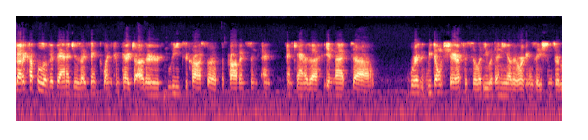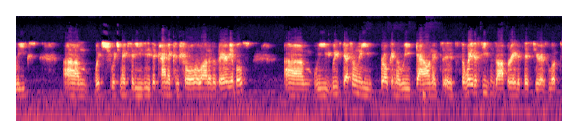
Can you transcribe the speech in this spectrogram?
got a couple of advantages, I think, when compared to other leagues across the, the province and, and, and Canada, in that uh, we're, we don't share a facility with any other organizations or leagues, um, which which makes it easy to kind of control a lot of the variables. Um, we we've definitely broken the league down. It's it's the way the season's operated this year has looked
